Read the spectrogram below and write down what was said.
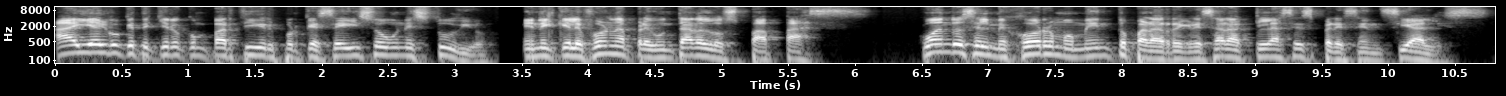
hay algo que te quiero compartir porque se hizo un estudio en el que le fueron a preguntar a los papás, ¿cuándo es el mejor momento para regresar a clases presenciales?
